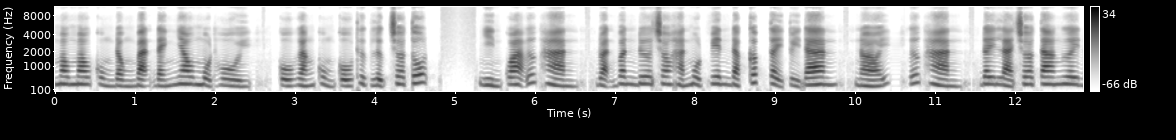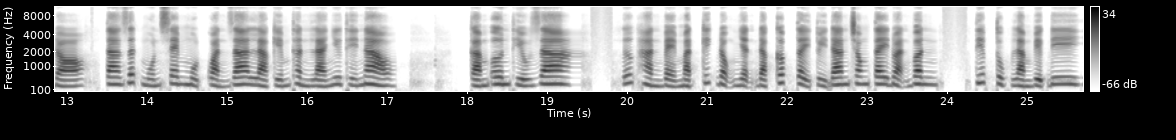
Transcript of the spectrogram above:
Mau mau cùng đồng bạn đánh nhau một hồi, cố gắng củng cố thực lực cho tốt. Nhìn qua ước hàn, đoạn vân đưa cho hắn một viên đặc cấp tẩy tủy đan, nói, ước hàn, đây là cho ta ngươi đó, ta rất muốn xem một quản gia là kiếm thần là như thế nào. Cảm ơn thiếu gia. Ước hàn vẻ mặt kích động nhận đặc cấp tẩy tủy đan trong tay đoạn vân. Tiếp tục làm việc đi.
